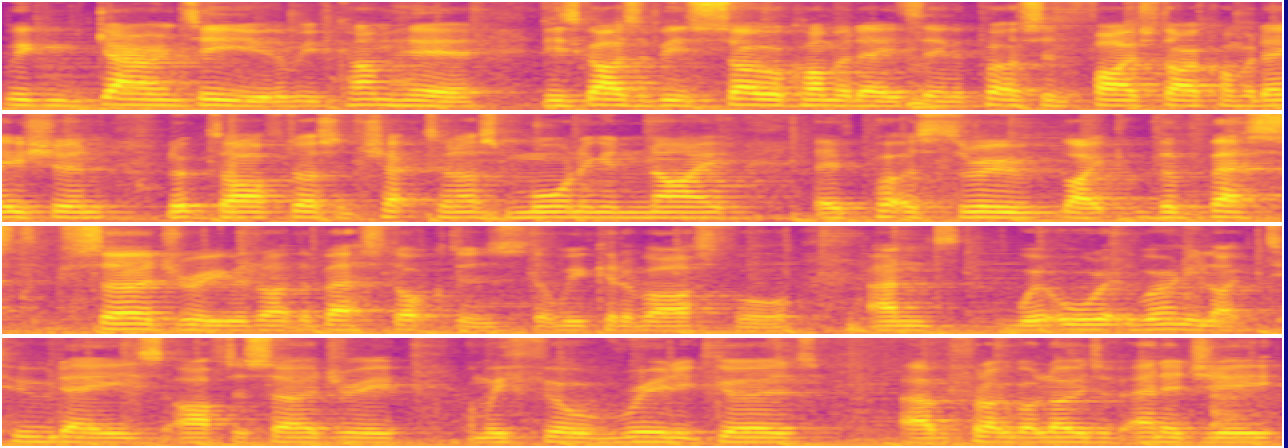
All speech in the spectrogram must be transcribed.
we can guarantee you that we've come here. These guys have been so accommodating. They put us in five-star accommodation, looked after us, and checked on us morning and night. They've put us through like the best surgery with like the best doctors that we could have asked for, and we're we're only like two days after surgery, and we feel really good. Uh, we feel like we've got loads of energy.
